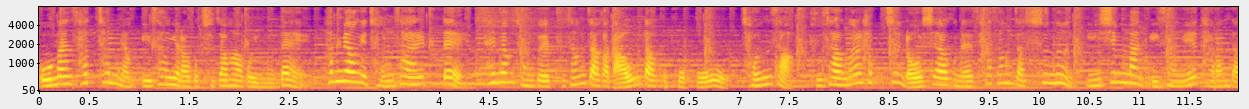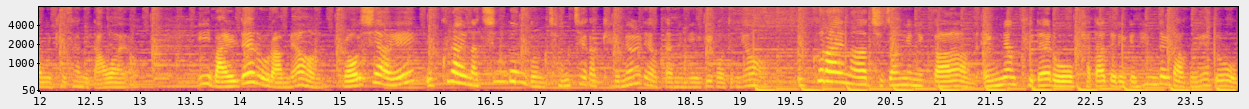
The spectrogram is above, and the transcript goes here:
5만 4천 명 이상이라고 주장하고 있는데 한 명이 전사할 때 3명 정도의 부상자가 나온다고 보고 전사, 부상을 합친 러시아군의 사상자 수는 20만 이상에 달한다는 계산이 나와요. 이 말대로라면 러시아의 우크라이나 침공군 전체가 괴멸되었다는 얘기거든요. 우크라이나 주장이니까 액면 그대로 받아들이긴 힘들다고 해도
